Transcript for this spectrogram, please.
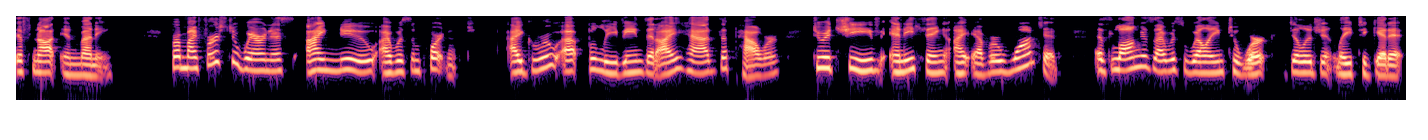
if not in money. From my first awareness, I knew I was important. I grew up believing that I had the power to achieve anything I ever wanted, as long as I was willing to work diligently to get it.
